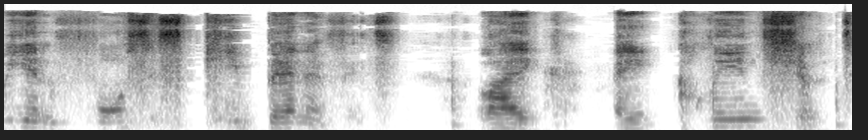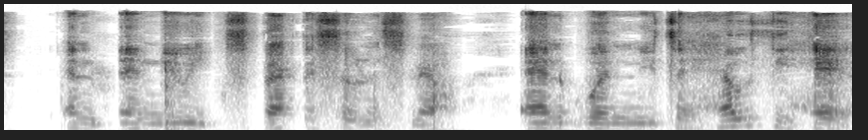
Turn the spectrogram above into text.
reinforces key benefits like a clean shirt and, and you expect a certain smell. And when it's a healthy hair,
